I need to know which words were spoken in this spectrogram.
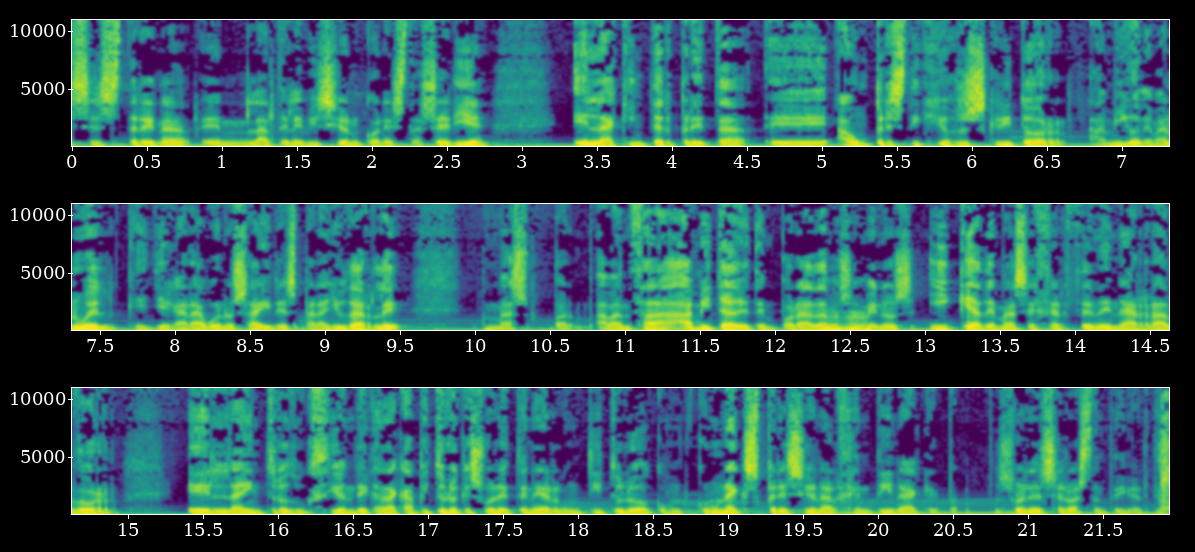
se estrena en la televisión con esta serie, en la que interpreta eh, a un prestigioso escritor amigo de Manuel, que llegará a Buenos Aires para ayudarle, más avanzada a mitad de temporada más o menos, y que además ejerce de narrador en la introducción de cada capítulo que suele tener un título con, con una expresión argentina que suele ser bastante divertida.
